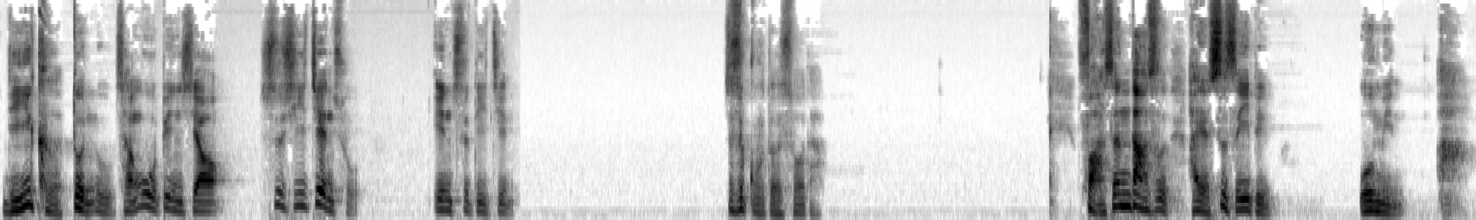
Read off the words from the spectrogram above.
理可顿悟，成悟并消，世悉见处。”因次递进，这是古德说的。法身大士还有四十一品无名啊，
